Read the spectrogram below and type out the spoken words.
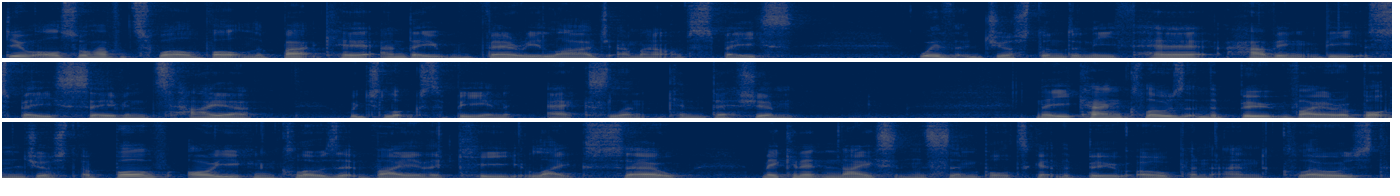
Do also have a 12 volt in the back here and a very large amount of space with just underneath here having the space saving tyre which looks to be in excellent condition. Now you can close the boot via a button just above or you can close it via the key like so, making it nice and simple to get the boot open and closed.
